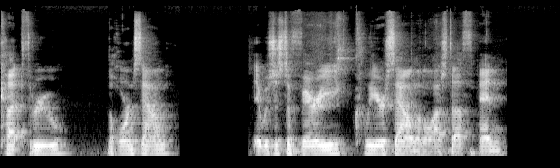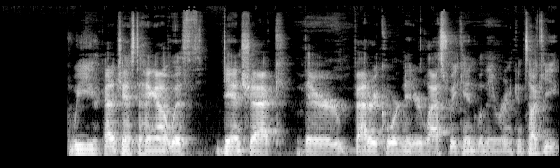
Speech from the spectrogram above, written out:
cut through the horn sound. It was just a very clear sound on a lot of stuff, and we got a chance to hang out with Dan Shack, their battery coordinator, last weekend when they were in Kentucky,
